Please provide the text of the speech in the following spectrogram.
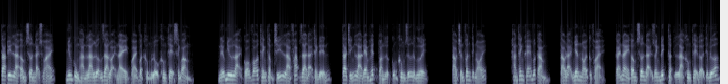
Ta tuy là âm sơn đại soái, nhưng cùng hàn la lượng gia loại này quái vật khổng lồ không thể sánh bằng. Nếu như lại có võ thánh thậm chí là pháp gia đại thành đến, ta chính là đem hết toàn lực cũng không giữ được ngươi. Tào trấn phân tích nói. Hàn thanh khẽ vất cảm, tào đại nhân nói cực phải, cái này âm sơn đại doanh đích thật là không thể đợi tiếp nữa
